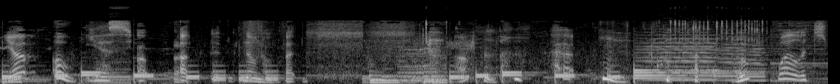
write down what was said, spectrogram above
Yep. Oh, yes. Uh, uh, no, no, but. Uh, well, it's.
